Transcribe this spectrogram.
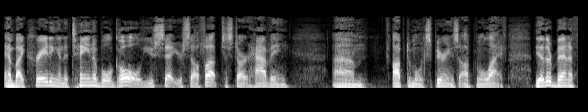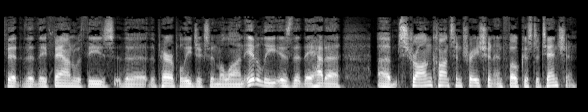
And by creating an attainable goal, you set yourself up to start having um, optimal experience, optimal life. The other benefit that they found with these the the paraplegics in Milan, Italy, is that they had a, a strong concentration and focused attention.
